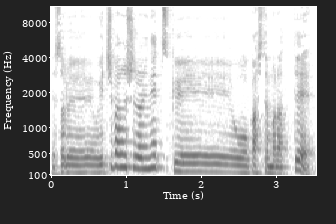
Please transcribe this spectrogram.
でそれを一番後ろにね机を置かせてもらって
